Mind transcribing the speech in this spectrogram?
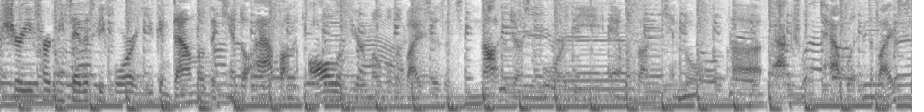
sure you've heard me say this before. You can download the Kindle app on all of your mobile devices. It's not just for the Amazon Kindle uh, actual tablet device,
